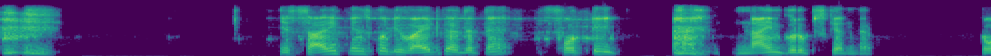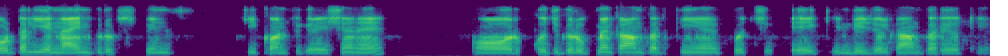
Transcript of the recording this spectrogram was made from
ये सारी पिंस को डिवाइड कर देते हैं फोर्टी नाइन ग्रुप्स के अंदर। टोटल ये नाइन ग्रुप्स पिंस की कॉन्फ़िगरेशन है। और कुछ ग्रुप में काम करती हैं, कुछ एक इंडिविजुअल काम कर रही होती है।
